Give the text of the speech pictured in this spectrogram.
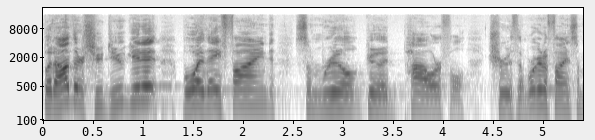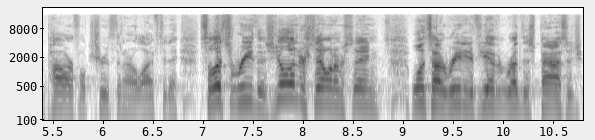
But others who do get it, boy, they find some real good, powerful truth. And we're going to find some powerful truth in our life today. So let's read this. You'll understand what I'm saying once I read it if you haven't read this passage.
